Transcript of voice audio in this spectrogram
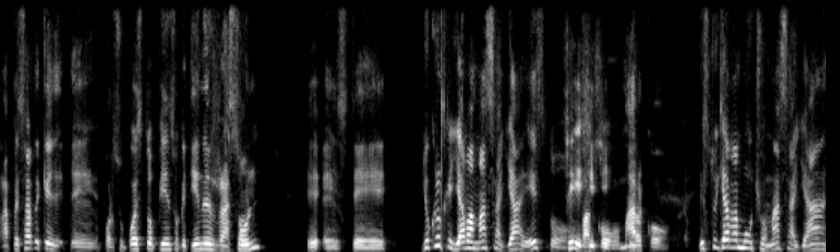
a pesar de que, por supuesto, pienso que tienes razón, este, yo creo que ya va más allá esto, Paco, Marco. Esto ya va mucho más allá.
